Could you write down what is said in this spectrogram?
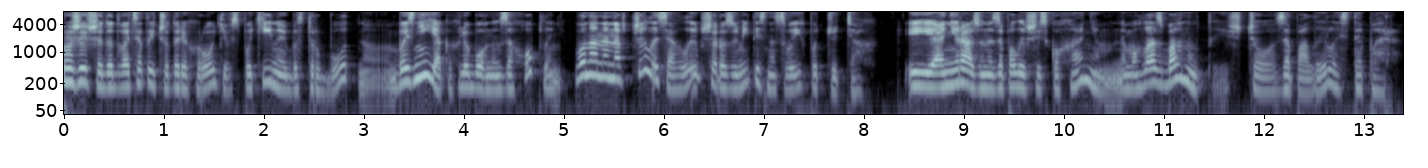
Проживши до 24 років спокійно і безтурботно, без ніяких любовних захоплень, вона не навчилася глибше розумітись на своїх почуттях, і ані разу не запалившись коханням, не могла збагнути, що запалилась тепер.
